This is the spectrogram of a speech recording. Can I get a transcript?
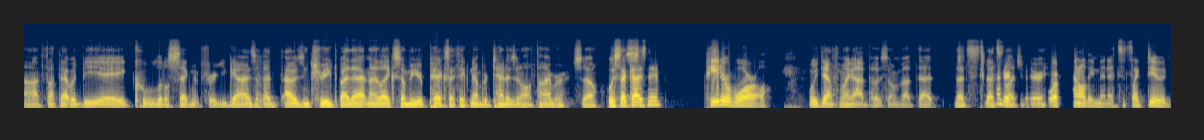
Uh, I thought that would be a cool little segment for you guys. I, I was intrigued by that, and I like some of your picks. I think number 10 is an all timer. So, what's that guy's name? Peter Worrell, We definitely got to post something about that. That's that's legendary. four penalty minutes. It's like, dude,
